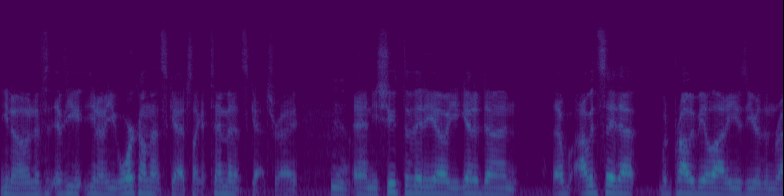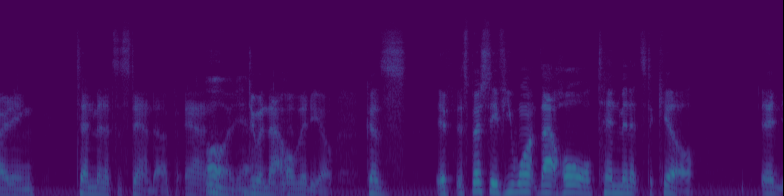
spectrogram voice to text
you know, and if if you you know you work on that sketch like a ten minute sketch, right? Yeah. And you shoot the video, you get it done. I, I would say that would probably be a lot easier than writing ten minutes of stand up and Oh yeah. doing that yeah. whole video because if especially if you want that whole 10 minutes to kill and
